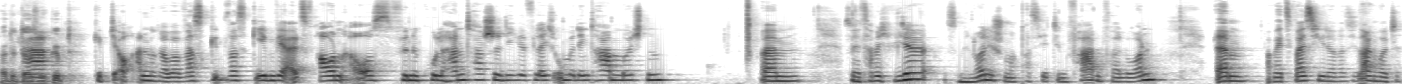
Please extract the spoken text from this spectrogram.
was es da Ja. so gibt. gibt ja auch andere, aber was, gibt- was geben wir als Frauen aus für eine coole Handtasche, die wir vielleicht unbedingt haben möchten? Ähm, so, jetzt habe ich wieder, das ist mir neulich schon mal passiert, den Faden verloren. Ähm, aber jetzt weiß ich wieder, was ich sagen wollte.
